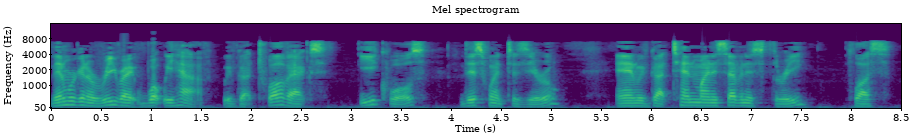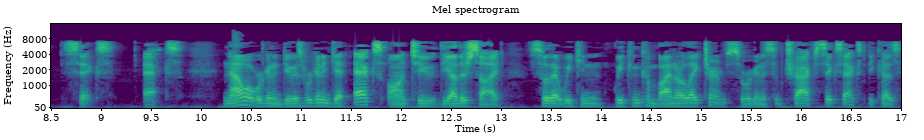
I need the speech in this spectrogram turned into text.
Then we're going to rewrite what we have. We've got 12x equals, this went to 0, and we've got 10 minus 7 is 3 plus 6x. Now what we're going to do is we're going to get x onto the other side so that we can we can combine our like terms. So we're going to subtract 6x because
